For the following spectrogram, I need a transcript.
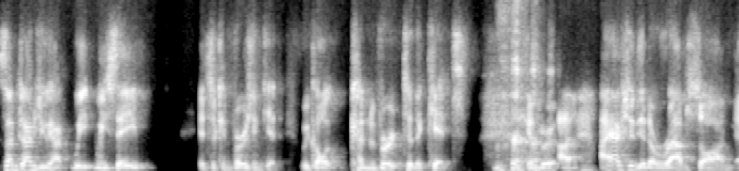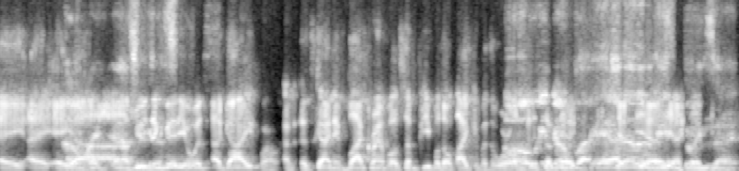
sometimes you have we we say it's a conversion kit. We call it convert to the kit. Convert, uh, I actually did a rap song, a a, a oh uh, music yes. video with a guy, well, it's a, guy named Black Rambo. Some people don't like him in the world. Oh, we okay. know Black. Yeah, yeah, yeah, yeah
